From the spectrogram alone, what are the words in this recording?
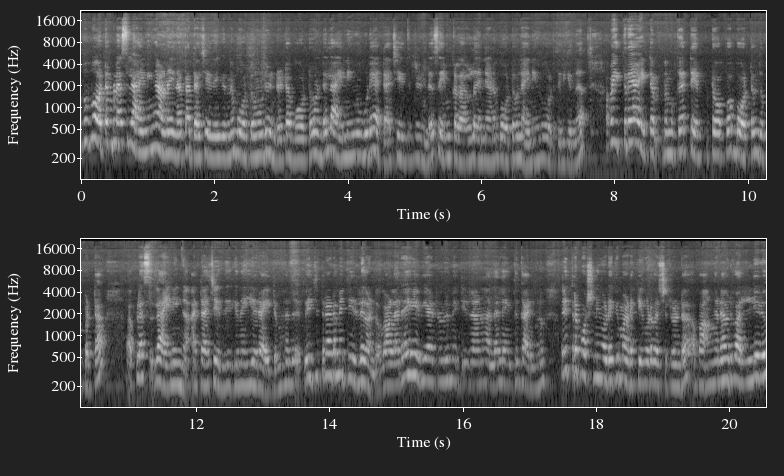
അപ്പോൾ ബോട്ടം പ്ലസ് ലൈനിങ് ആണ് ഇതിനകത്ത് അറ്റാച്ച് ചെയ്തിരിക്കുന്നത്. ബോട്ടം കൂടി ഉണ്ട് കേട്ടോ ബോട്ടം ഉണ്ട് ലൈനിങ്ങും കൂടി അറ്റാച്ച് ചെയ്തിട്ടുണ്ട്. സെയിം കളറിൽ തന്നെയാണ് ബോട്ടവും ലൈനിങ്ങും കൊടുത്തിരിക്കുന്നത്. അപ്പോൾ ഇത്രയും ഐറ്റം നമുക്ക് top bottom dupatta plus lining attach ചെയ്തിരിക്കുന്ന ഈ ഒരു ഐറ്റം അത് വിചിത്രയുടെ മെറ്റീരിയൽ കണ്ടോ? വളരെ ഹെവി ആയിട്ടുള്ള ഒരു മെറ്റീരിയലാണ് നല്ല ലെങ്ത്തും കാര്യങ്ങളും. ഒരു ഇത്ര പോർഷനും കൂടെയൊക്കെ മടക്കിയും കൂടെ വെച്ചിട്ടുണ്ട്. അപ്പോൾ അങ്ങനെ ഒരു വലിയൊരു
